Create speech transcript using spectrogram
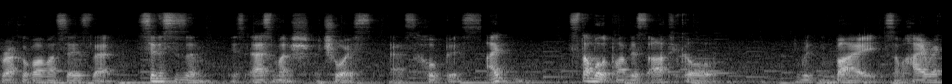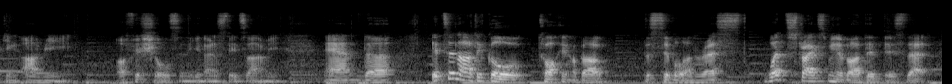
Barack Obama says that cynicism is as much a choice as hope is. I stumbled upon this article written by some high ranking army officials in the United States Army. And uh, it's an article talking about the civil unrest. What strikes me about it is that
